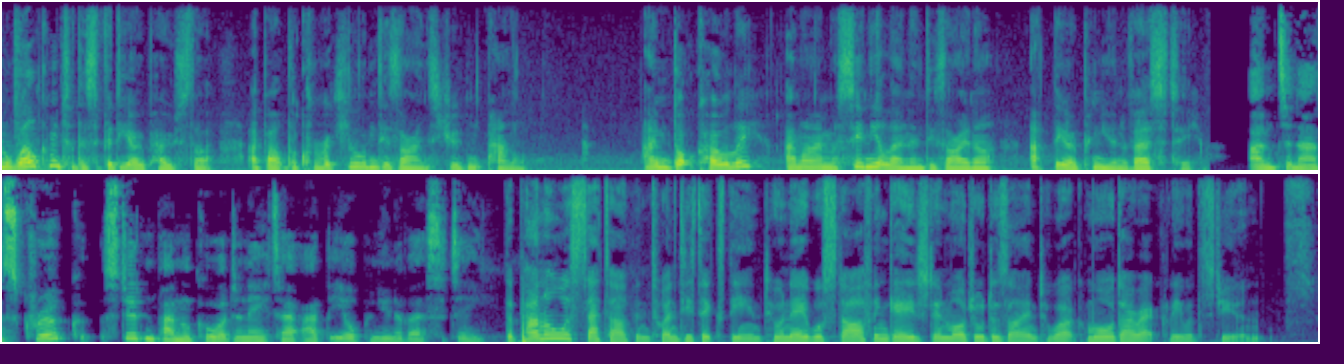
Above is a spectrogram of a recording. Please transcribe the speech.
and welcome to this video poster about the Curriculum Design Student Panel. I'm Dot Coley and I'm a Senior Learning Designer at the Open University. I'm Tanaz Crook, Student Panel Coordinator at the Open University. The panel was set up in 2016 to enable staff engaged in module design to work more directly with students.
